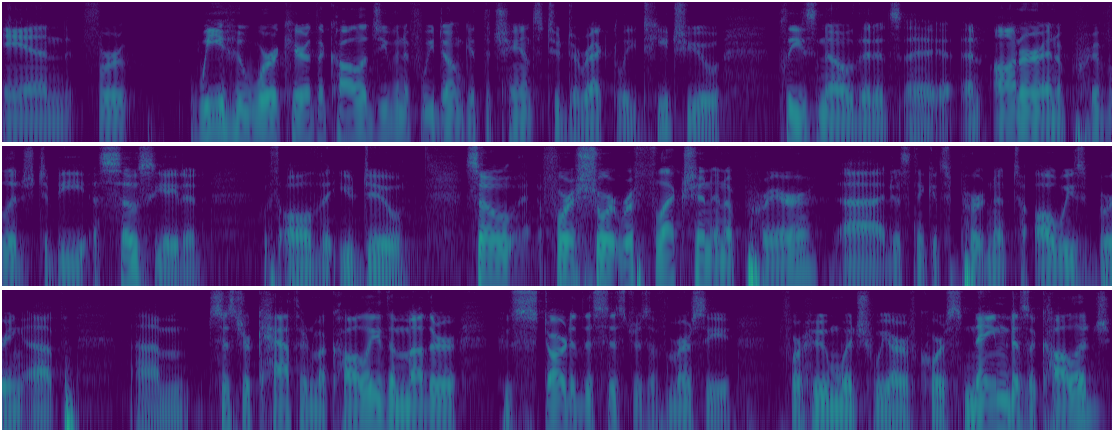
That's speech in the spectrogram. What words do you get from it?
and for we who work here at the college, even if we don't get the chance to directly teach you, please know that it's a, an honor and a privilege to be associated with all that you do. So, for a short reflection and a prayer, uh, I just think it's pertinent to always bring up um, Sister Catherine McAuley, the mother who started the Sisters of Mercy, for whom which we are, of course, named as a college.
